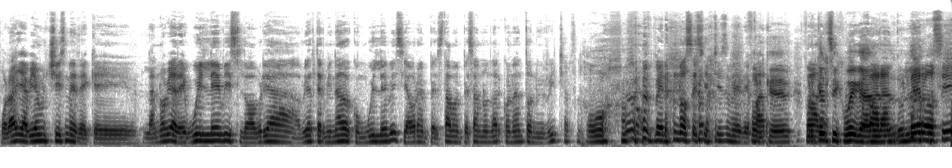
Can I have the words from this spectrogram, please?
por ahí había un chisme de que la novia de Will Levis lo habría, habría terminado con Will Levis y ahora estaba empezando a andar con Anthony Richardson. Oh. Pero no sé si el chisme de Porque, porque él sí juega. Farandulero, sí.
